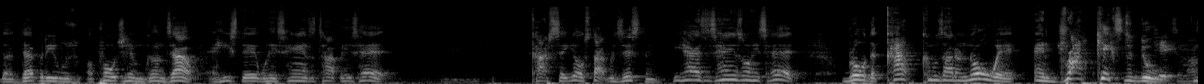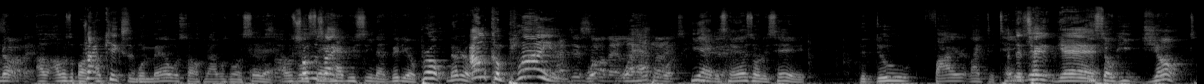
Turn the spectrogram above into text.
the deputy was approaching him, guns out, and he stayed with his hands on top of his head. Cop said, "Yo, stop resisting." He has his hands on his head, bro. The cop comes out of nowhere and drop kicks the dude, Kicks him. I No, saw that. I, I was about to Drop I- kicks him. When Mel was talking, I was going to say that. I was So going to it's say, like- "Have you seen that video, bro. No, no. I'm complying. I just saw what last happened night. was he had his hands on his head. The dude fired like the taser. ta- yeah. And so he jumped.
